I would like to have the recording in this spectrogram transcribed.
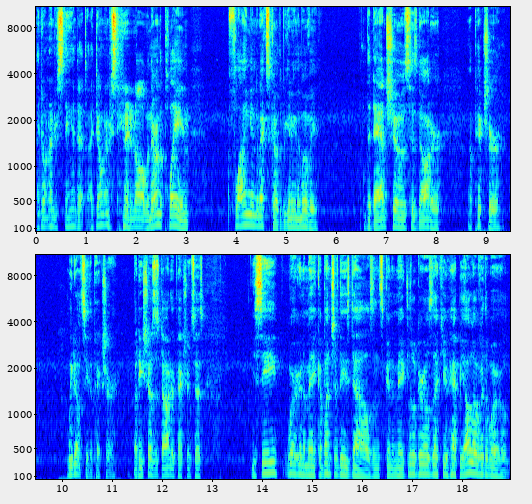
I don't understand it. I don't understand it at all. When they're on the plane flying into Mexico at the beginning of the movie, the dad shows his daughter a picture. We don't see the picture, but he shows his daughter the picture and says, You see, we're going to make a bunch of these dolls, and it's going to make little girls like you happy all over the world.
